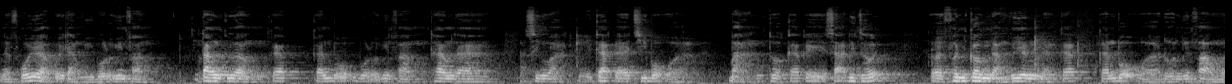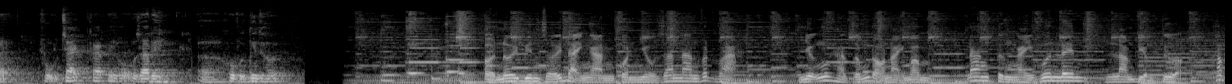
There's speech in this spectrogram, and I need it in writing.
là phối hợp với đảng ủy bộ đội biên phòng tăng cường các cán bộ bộ đội biên phòng tham gia sinh hoạt với các à, chi bộ à, bản thuộc các cái xã biên giới rồi phân công đảng viên là các cán bộ à, đồn biên phòng ấy, phụ trách các cái hộ gia đình ở khu vực biên giới. Ở nơi biên giới đại ngàn còn nhiều gian nan vất vả những hạt giống đỏ nảy mầm đang từng ngày vươn lên làm điểm tựa thắp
